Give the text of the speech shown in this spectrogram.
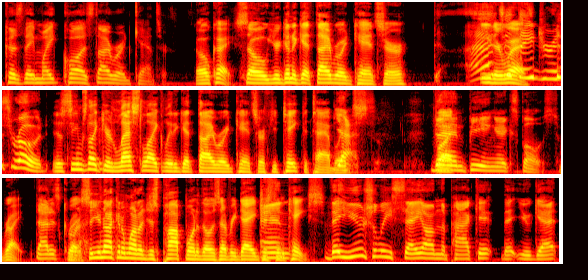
because they might cause thyroid cancer. Okay, so you're gonna get thyroid cancer. That's Either a way. dangerous road. It seems like you're less likely to get thyroid cancer if you take the tablets. Yes. Than being exposed. Right. That is correct. Right. So you're not going to want to just pop one of those every day just in case. They usually say on the packet that you get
